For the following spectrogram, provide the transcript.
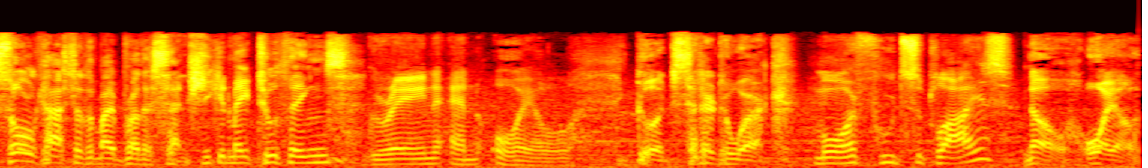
soul caster that my brother sent, she can make two things. Grain and oil. Good, set her to work. More food supplies? No, oil.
